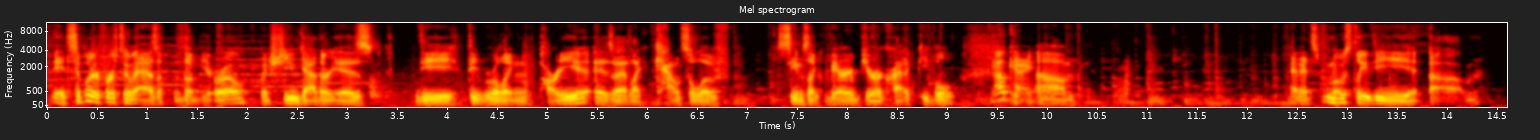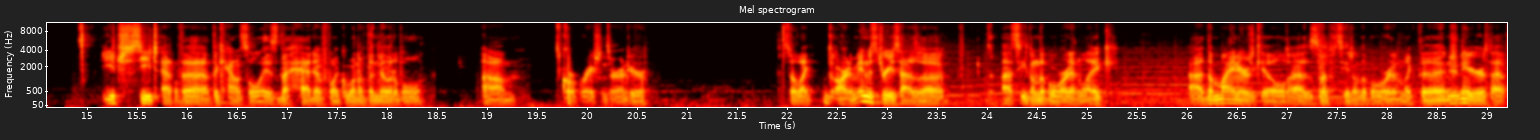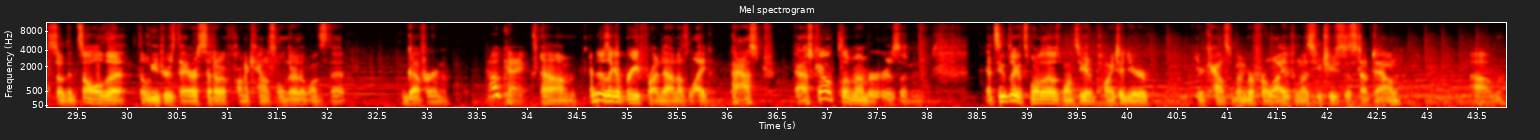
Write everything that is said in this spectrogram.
it simply refers to it as the bureau, which you gather is the the ruling party is a like council of seems like very bureaucratic people. Okay. um, and it's mostly the um, each seat at the the council is the head of like one of the notable um, corporations around here. So like artem industries has a, a seat on the board and like uh, the miners guild has a seat on the board and like the engineers have so it's all the the leaders there set up on a council and they're the ones that govern Okay. um, and there's like a brief rundown of like past past council members, and it seems like it's one of those once you get appointed, you're your council member for life unless you choose to step down. Um,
